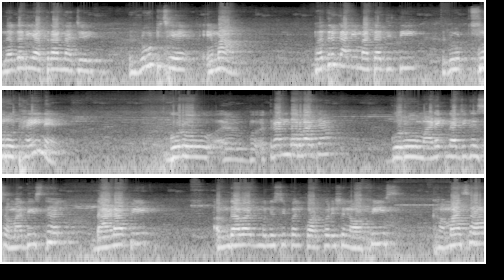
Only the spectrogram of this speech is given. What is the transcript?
નગર યાત્રાના જે રૂટ છે, એમાં ભદ્રકાલી માતાજીથી રૂટ શરૂ થઈને ગુરુ ત્રણ દરવાજા, ગુરુ માણેકનાથજીનું સમાધિ સ્થળ, Danapith, Ahmedabad municipal corporation office Khamasa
